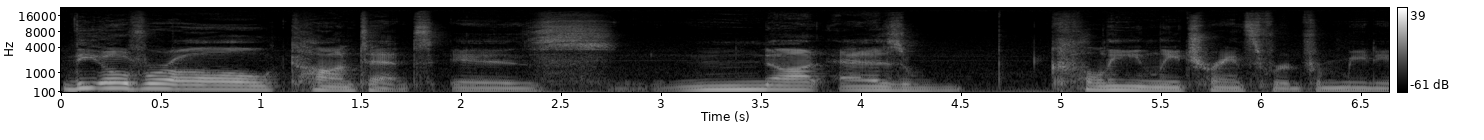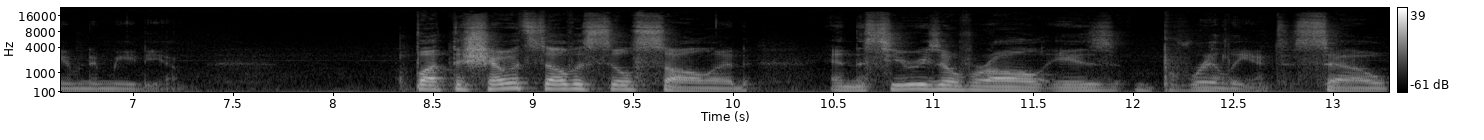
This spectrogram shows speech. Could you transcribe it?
the overall content is not as cleanly transferred from medium to medium but the show itself is still solid and the series overall is brilliant so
